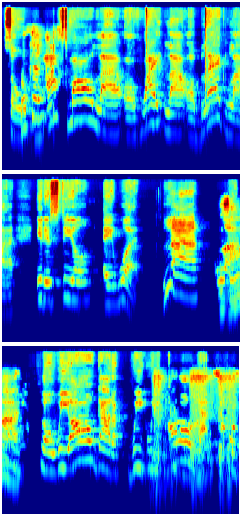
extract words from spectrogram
So Okay. my small lie or white lie or black lie, it is still a what? Lie. It's a Lie. lie. So we all gotta we we all got something.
